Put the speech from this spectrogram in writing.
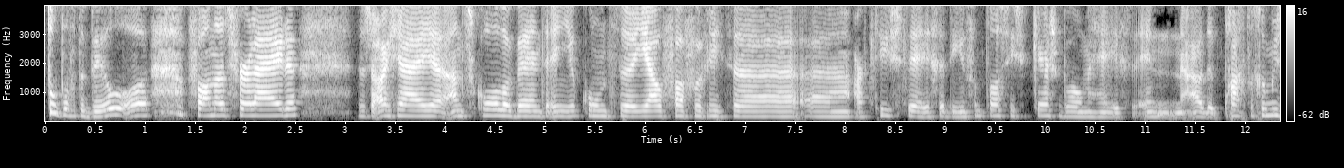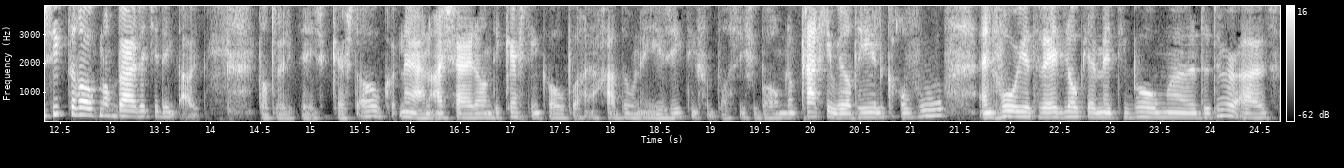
top of the bill van het verleiden. Dus als jij eh, aan het scrollen bent en je komt eh, jouw favoriete uh, artiest tegen die een fantastische kerstboom heeft. En nou, de prachtige muziek er ook nog bij, dat je denkt, dat wil ik deze kerst ook. Nou ja, en als jij dan die kerstinkopen gaat doen en je ziet die fantastische boom, dan krijg je weer dat heerlijke gevoel. En voor je het weet loop jij met die boom de deur uit.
